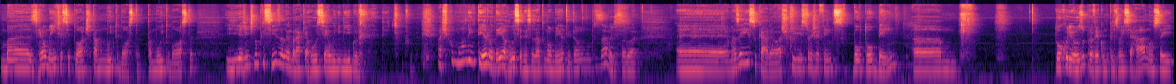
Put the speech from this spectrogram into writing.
mas realmente esse plot tá muito bosta. Tá muito bosta. E a gente não precisa lembrar que a Rússia é o inimigo, né? Acho que o mundo inteiro odeia a Rússia nesse exato momento, então não precisava disso agora. É, mas é isso, cara. Eu acho que Stranger Things voltou bem. Um, tô curioso para ver como que eles vão encerrar. Não sei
